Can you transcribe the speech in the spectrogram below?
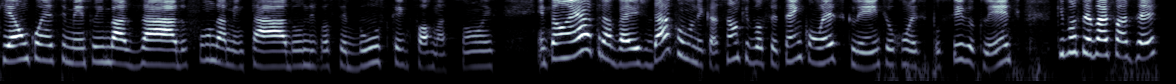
que é um conhecimento embasado, fundamentado, onde você busca informações. Então, é através da comunicação que você tem com esse cliente ou com esse possível cliente que você vai fazer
